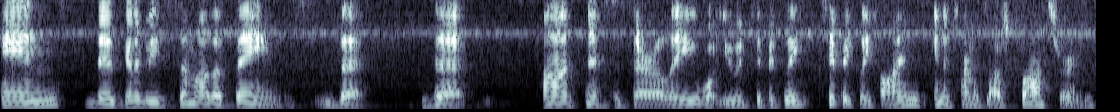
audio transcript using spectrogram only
and there's going to be some other things that that aren't necessarily what you would typically typically find in a Thai massage classroom.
